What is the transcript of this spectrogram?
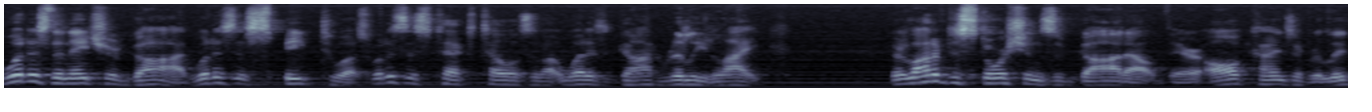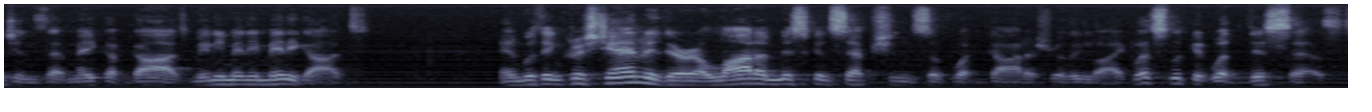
What is the nature of God? What does this speak to us? What does this text tell us about what is God really like? There are a lot of distortions of God out there, all kinds of religions that make up gods, many, many, many gods. And within Christianity, there are a lot of misconceptions of what God is really like. Let's look at what this says.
